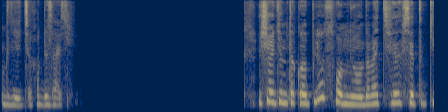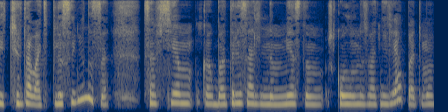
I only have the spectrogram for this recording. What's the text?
в детях обязательно. Еще один такой плюс вспомнила. Давайте все-таки чередовать плюсы и минусы. Совсем как бы отрицательным местом школу назвать нельзя, поэтому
